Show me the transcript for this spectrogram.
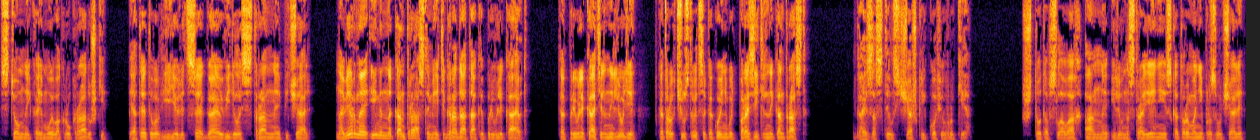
с темной каймой вокруг радужки, и от этого в ее лице Гаю виделась странная печаль. Наверное, именно контрастами эти города так и привлекают, как привлекательны люди, в которых чувствуется какой-нибудь поразительный контраст. Гай застыл с чашкой кофе в руке. Что-то в словах Анны или в настроении, с которым они прозвучали,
